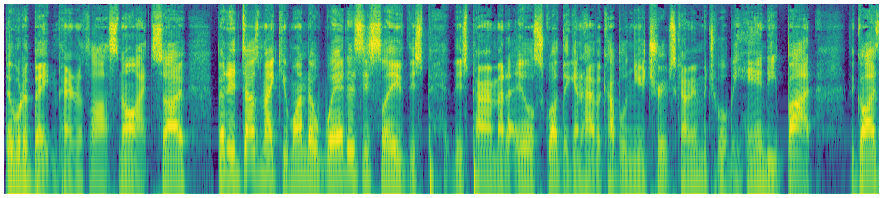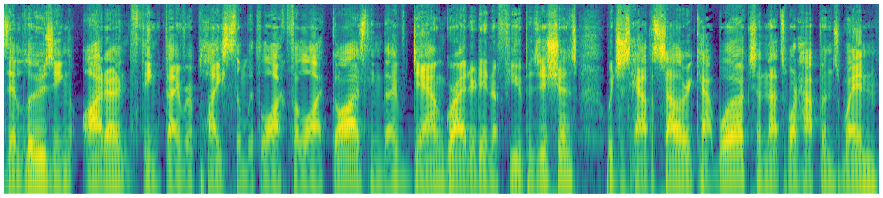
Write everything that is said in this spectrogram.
that would have beaten Penrith last night. So, but it does make you wonder where does this leave this this Parramatta Eels squad? They're going to have a couple of new troops come in, which will be handy, but the guys they're losing, I don't think they've replaced them with like for like guys. I think they've downgraded in a few positions which is how the salary cap works. And that's what happens when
